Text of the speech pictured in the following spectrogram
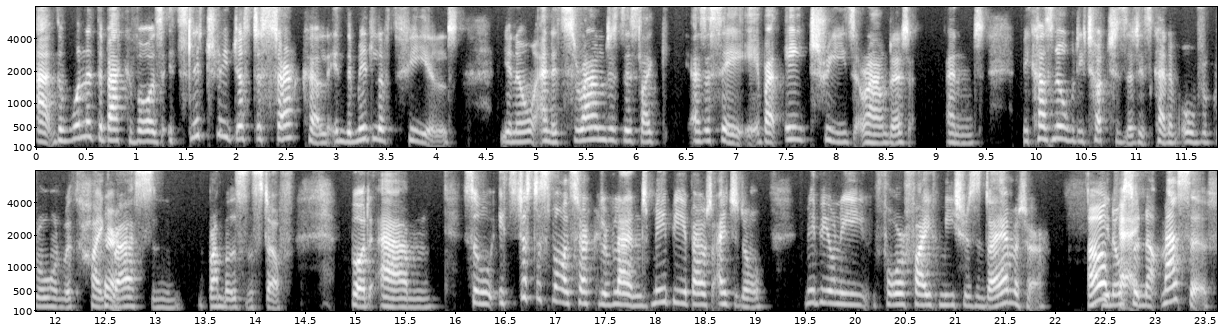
uh, the one at the back of us it's literally just a circle in the middle of the field you know and it's surrounded there's like as i say about eight trees around it and because nobody touches it it's kind of overgrown with high Sure. grass and brambles and stuff but um so it's just a small circle of land maybe about i don't know maybe only four or five meters in diameter Okay. you know, so not massive.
